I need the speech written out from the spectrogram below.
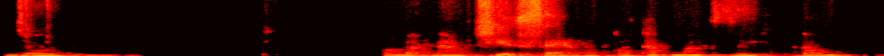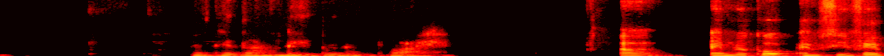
rồi có bạn nào chia sẻ hoặc có thắc mắc gì không? Tôi thế toàn để tôi đọc thoại. À, em được cô em xin phép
